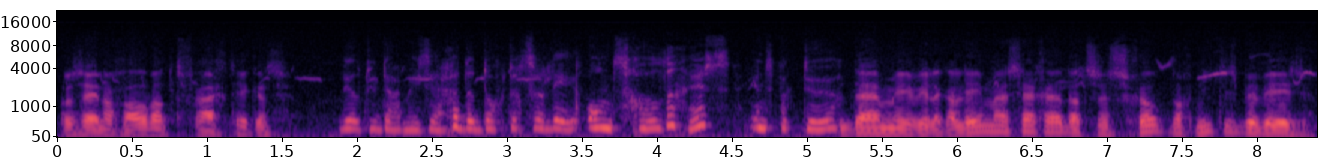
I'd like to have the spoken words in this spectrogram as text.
Er zijn nogal wat vraagtekens. Wilt u daarmee zeggen dat dokter Serlet onschuldig is, inspecteur? Daarmee wil ik alleen maar zeggen dat zijn schuld nog niet is bewezen.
